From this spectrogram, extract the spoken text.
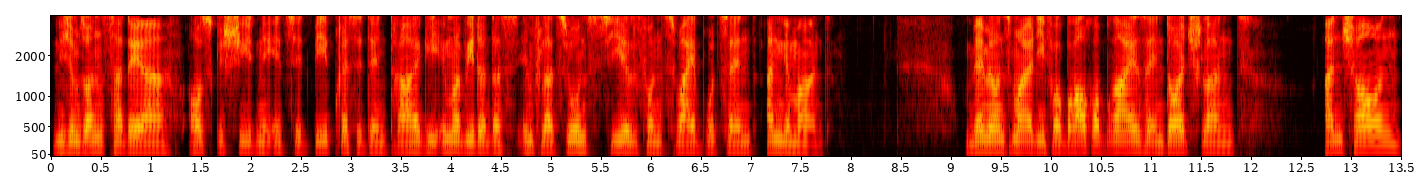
Nicht umsonst hat der ausgeschiedene EZB-Präsident Draghi immer wieder das Inflationsziel von zwei Prozent angemahnt. Und wenn wir uns mal die Verbraucherpreise in Deutschland anschauen,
